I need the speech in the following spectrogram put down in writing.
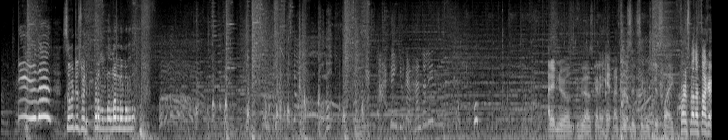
for the You hear that? Someone just went. Think you can handle it? I didn't know who I was gonna hit. My first instinct was just like, first motherfucker.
